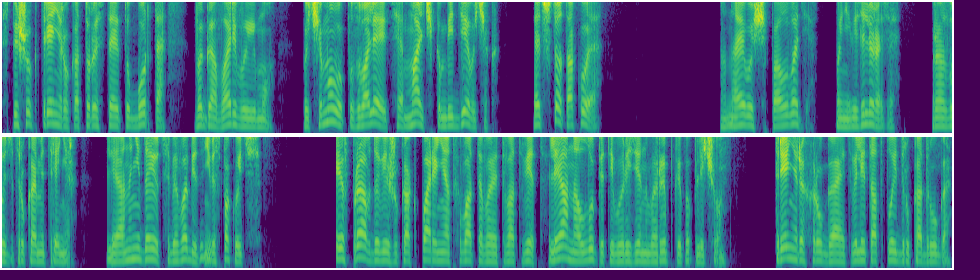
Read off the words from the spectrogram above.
Спешу к тренеру, который стоит у борта, выговариваю ему. «Почему вы позволяете мальчикам бить девочек? Это что такое?» Она его щипала в воде. Вы не видели разве? Разводит руками тренер. Лиана не дает себя в обиду, не беспокойтесь. И вправду вижу, как парень отхватывает в ответ. Лиана лупит его резиновой рыбкой по плечу. Тренер их ругает, велит отплыть друг от друга.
